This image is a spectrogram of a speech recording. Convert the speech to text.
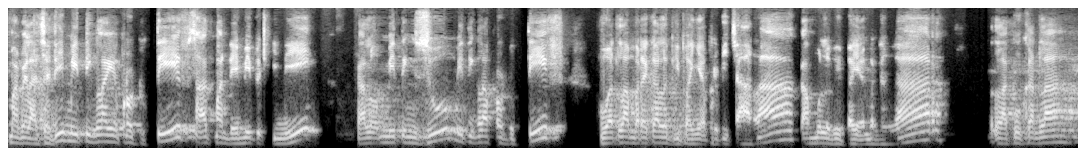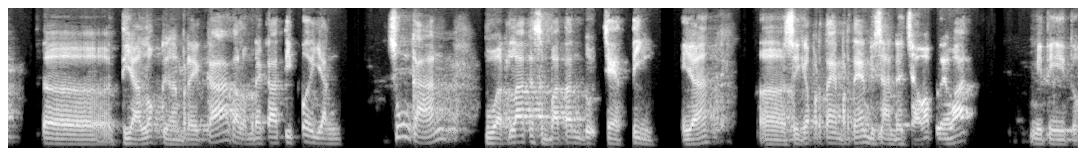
Mamela. Jadi meetinglah yang produktif saat pandemi begini. Kalau meeting Zoom, meetinglah produktif. Buatlah mereka lebih banyak berbicara, kamu lebih banyak mendengar. Lakukanlah eh, dialog dengan mereka. Kalau mereka tipe yang sungkan, buatlah kesempatan untuk chatting ya, uh, sehingga pertanyaan-pertanyaan bisa anda jawab lewat meeting itu.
